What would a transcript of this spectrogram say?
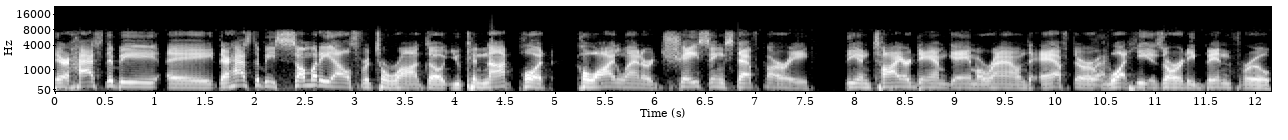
There has to be a there has to be somebody else for Toronto. You cannot put Kawhi Leonard chasing Steph Curry the entire damn game around after what he has already been through.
